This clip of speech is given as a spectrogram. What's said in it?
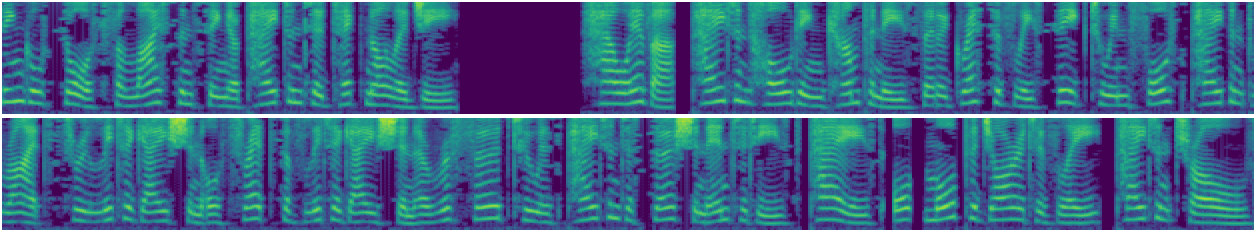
single source for licensing a patented technology. However, patent-holding companies that aggressively seek to enforce patent rights through litigation or threats of litigation are referred to as patent assertion entities or, more pejoratively, patent trolls.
